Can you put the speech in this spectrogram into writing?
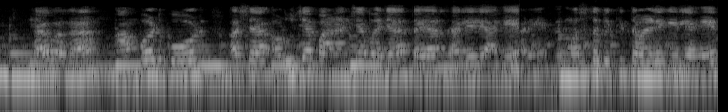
ह्या बघा आंबट गोड अशा अळूच्या पानांच्या भज्या तयार झालेल्या आहेत आणि मस्तपैकी तळले गेले आहेत.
